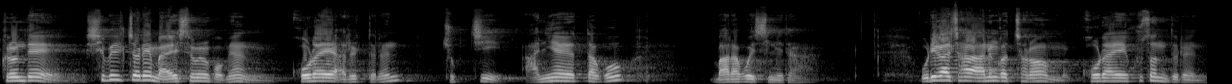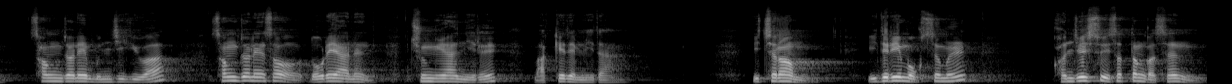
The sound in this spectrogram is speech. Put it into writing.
그런데 11절의 말씀을 보면 고라의 아들들은 죽지 아니하였다고 말하고 있습니다. 우리가 잘 아는 것처럼 고라의 후손들은 성전의 문지기와 성전에서 노래하는 중요한 일을 맡게 됩니다. 이처럼 이들이 목숨을 건질 수 있었던 것은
